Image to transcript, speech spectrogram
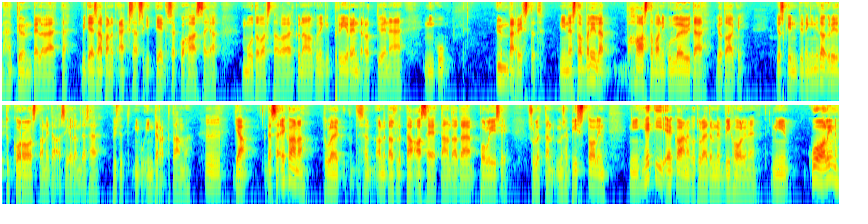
vähän kömpelöä, että miten sä panat X jossakin tietyssä kohdassa ja muuta vastaavaa, kun nämä on kuitenkin pre-renderattuja nämä niin kuin, ympäristöt, niin näistä on välillä haastavaa niin kuin löytää jotakin. Joskin tietenkin niitä on yritetty korostaa niitä asioita, mitä sä pystyt niin kuin interaktaamaan. Mm. Ja tässä ekana tulee, tässä annetaan sulle tämä ase, että antaa tämä poliisi sulle tämmöisen pistoolin, niin heti ekana, kun tulee tämmöinen vihollinen, niin kuolin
